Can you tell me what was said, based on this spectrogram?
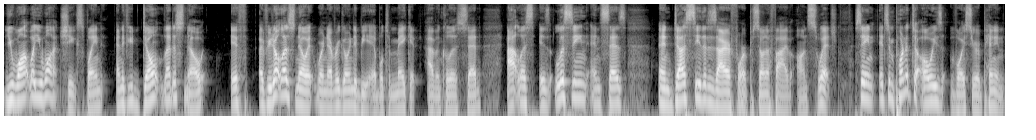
You want what you want, she explained, and if you don't let us know if if you don't let us know it, we're never going to be able to make it, Advincula said, Atlus is listening and says and does see the desire for Persona 5 on Switch, saying it's important to always voice your opinion.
